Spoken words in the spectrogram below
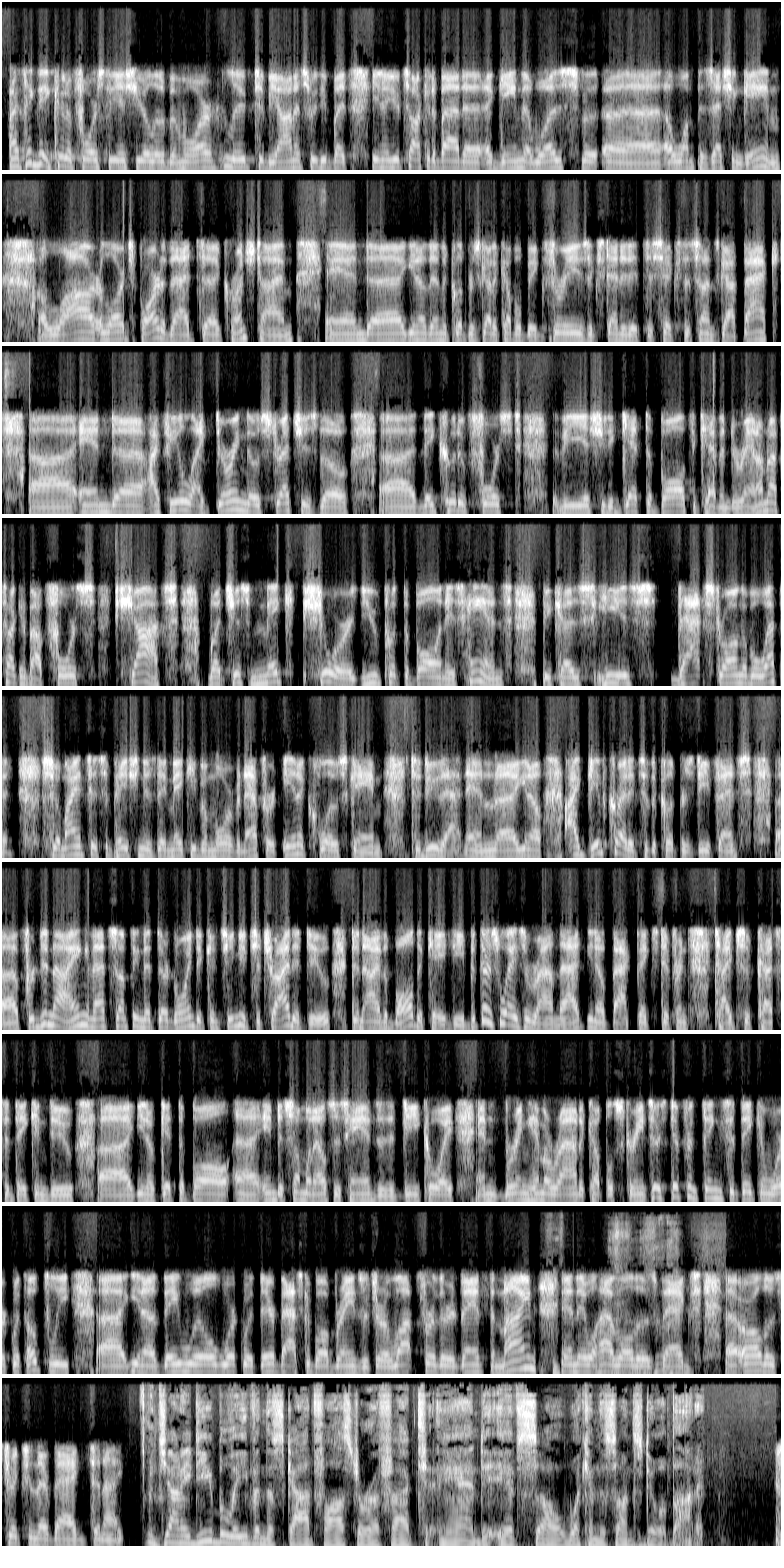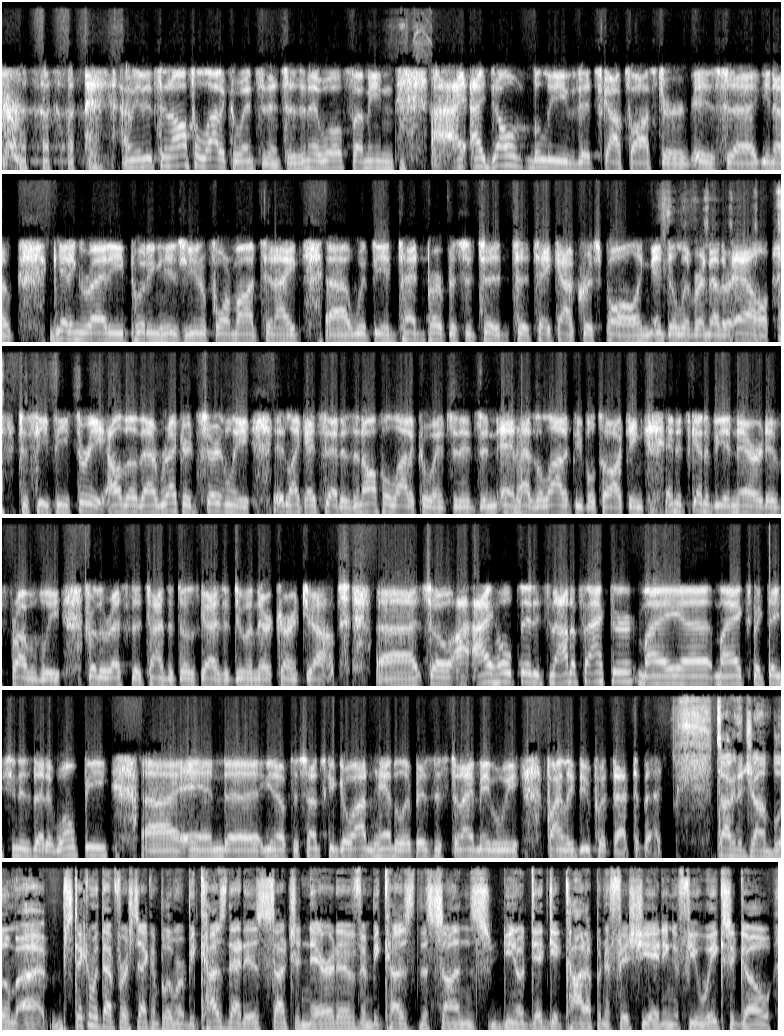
I think they could have forced the issue a little bit more, Luke. To be honest with you, but you know, you're talking about a, a game that was uh, a one possession game, a lar- large part of that uh, crunch time, and uh, you know, then the Clippers got a couple big threes, extended it to six. The Suns got back, uh, and uh, I feel like during those stretches, though, uh, they could have forced the issue to get the ball to Kevin Durant. I'm not talking about force shots, but just make sure you put the ball in his hands because he is that strong of a weapon. So my anticipation is they make even more of an effort in a close game to do that. And, uh, you know, I give credit to the Clippers defense uh, for denying, and that's something that they're going to continue to try to do, deny the ball to KD. But there's ways around that, you know, back picks, different types of cuts that they can do, uh, you know, get the ball uh, into someone else's hands as a decoy and bring him around a couple screens. There's different things that they can work with. Hopefully, uh, you know, they will work with their basketball brains, which are a lot further advanced than mine and they will have all those bags uh, or all those tricks in their bag tonight. Johnny, do you believe in the Scott Foster effect? And if so, what can the Suns do about it? I mean, it's an awful lot of coincidence, isn't it, Wolf? I mean, I, I don't believe that Scott Foster is, uh, you know, getting ready, putting his uniform on tonight uh, with the intent purpose to to take out Chris Paul and, and deliver another L to CP3. Although that record certainly, like I said, is an awful lot of coincidence and, and has a lot of people talking, and it's going to be a narrative probably for the rest of the time that those guys are doing their current jobs. Uh, so I, I hope that it's not a factor my uh, my expectation is that it won't be. Uh, and uh, you know, if the Suns can go out and handle their business tonight, maybe we finally do put that to bed. Talking to John Bloom, uh, sticking with that for a second, Bloomer, because that is such a narrative, and because the Suns, you know, did get caught up in officiating a few weeks ago.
